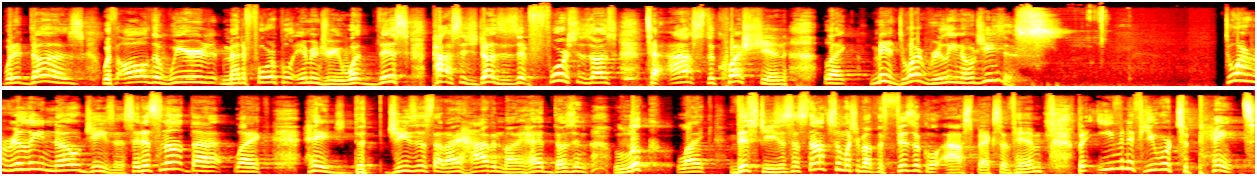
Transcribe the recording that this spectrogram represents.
What it does with all the weird metaphorical imagery, what this passage does is it forces us to ask the question, like, man, do I really know Jesus? Do I really know Jesus? And it's not that, like, hey, the Jesus that I have in my head doesn't look like this Jesus. It's not so much about the physical aspects of him, but even if you were to paint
